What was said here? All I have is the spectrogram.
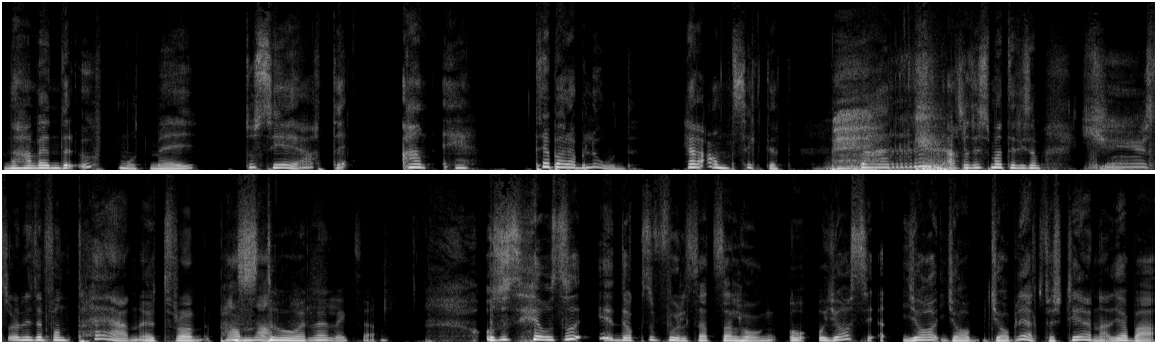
När han vänder upp mot mig, då ser jag att det, han är, det är bara blod. Hela ansiktet. Bara rinner. Alltså det är som att det liksom, står en liten fontän ut från pannan. strålar liksom. Och så, ser och så är det också fullsatt salong och, och jag, ser, jag, jag, jag blir helt förstenad. Jag bara,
